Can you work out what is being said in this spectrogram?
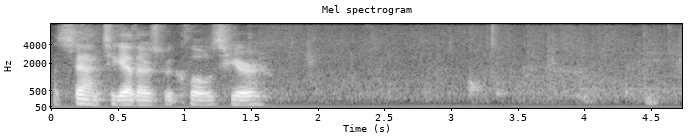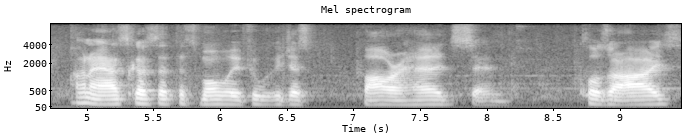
Let's stand together as we close here. I'm going to ask us at this moment if we could just bow our heads and close our eyes.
